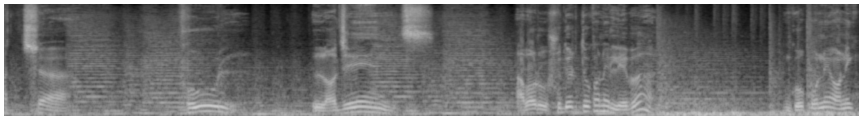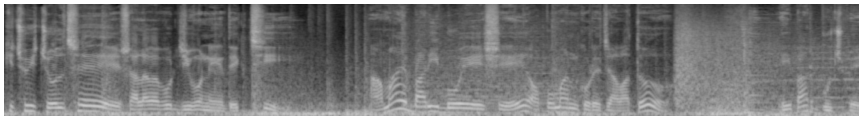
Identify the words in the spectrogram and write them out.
আচ্ছা। ফুল, লজেন্স, আবার ওষুধের দোকানে লেবার? গোপনে অনেক কিছুই চলছে শালাবাবুর জীবনে, দেখছি। আমায় বাড়ি বয়ে এসে অপমান করে যাওয়া তো? এবার বুঝবে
